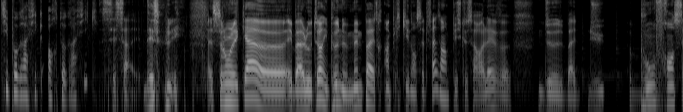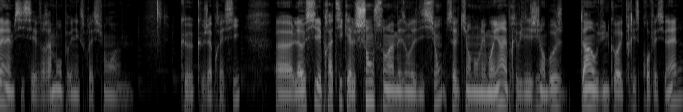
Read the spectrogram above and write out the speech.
Typographique, orthographique. C'est ça, désolé. Selon les cas, euh, eh ben, l'auteur il peut ne même pas être impliqué dans cette phase, hein, puisque ça relève de, bah, du bon français, même si c'est vraiment pas une expression euh, que, j'apprécie. Euh, là aussi, les pratiques, elles changent selon la maison d'édition. Celles qui en ont les moyens, elles privilégient l'embauche d'un ou d'une correctrice professionnelle.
